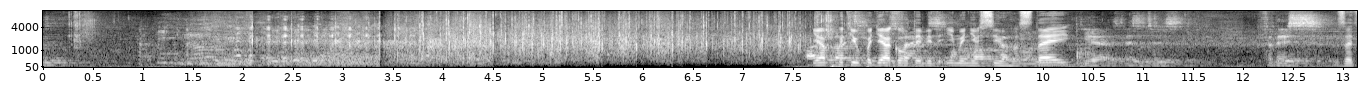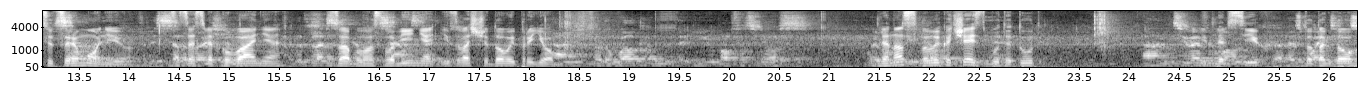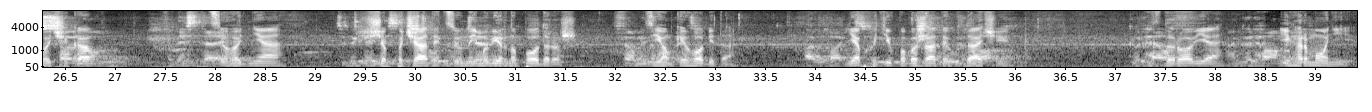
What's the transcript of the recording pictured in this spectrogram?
Я б хотів подякувати від імені всіх гостей за цю церемонію, за це святкування, за благословіння і за ваш чудовий прийом. Для нас велика честь бути тут і для всіх, хто так довго чекав цього дня, щоб почати цю неймовірну подорож зйомки Гобіта. Я б хотів побажати удачі, здоров'я і гармонії.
